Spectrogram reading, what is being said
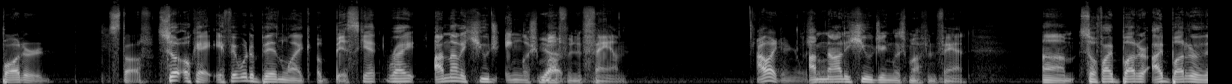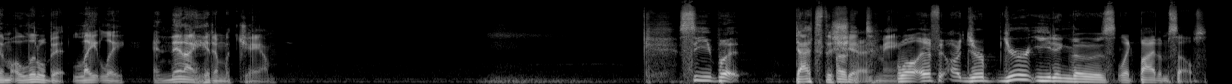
buttered stuff. so okay, if it would have been like a biscuit, right? I'm not a huge English Yeah. muffin fan. I like English. I'm muffin. not a huge English muffin fan. Um, so if I butter, I butter them a little bit lightly, and then I hit them with jam. See, but That's the shit okay. to me. Well, if uh, you're you're eating those like by themselves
